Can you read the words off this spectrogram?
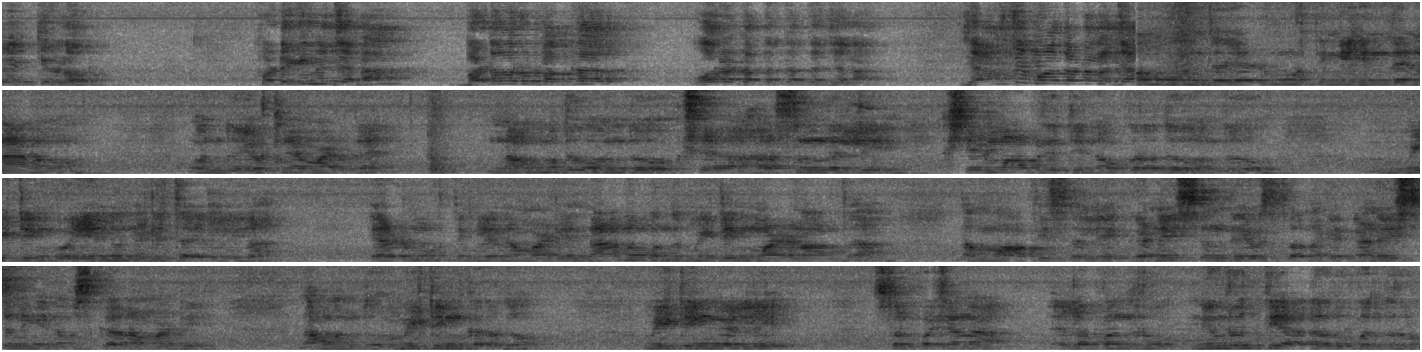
ವ್ಯಕ್ತಿಗಳವರು. ಕೊಡಗಿನ ಜನ ಬಡವರ ಪಕ್ಕ ಹೋರಾಡತಕ್ಕಂಥ ಜನ. ಜಾಸ್ತಿ ಮಾತಾಡಲ್ಲ ನಾವು ಒಂದು ಎರಡು ಮೂರು ತಿಂಗಳ ಹಿಂದೆ ನಾನು ಒಂದು ಯೋಚನೆ ಮಾಡಿದೆ. ನಮ್ಮದು ಒಂದು ಕ್ಷ ಹಾಸನದಲ್ಲಿ ಕ್ಷೇಮಾಭಿವೃದ್ಧಿ ನೌಕರದು ಒಂದು ಮೀಟಿಂಗು ಏನೂ ನಡೀತಾ ಇರಲಿಲ್ಲ. ಎರಡು ಮೂರು ತಿಂಗಳಿನ ಮಾಡಿ ನಾನು ಒಂದು ಮೀಟಿಂಗ್ ಮಾಡೋಣ ಅಂತ ನಮ್ಮ ಆಫೀಸಲ್ಲಿ ಗಣೇಶನ ದೇವಸ್ಥಾನಕ್ಕೆ ಗಣೇಶನಿಗೆ ನಮಸ್ಕಾರ ಮಾಡಿ ನಾವೊಂದು ಮೀಟಿಂಗ್ ಕರೆದು, ಮೀಟಿಂಗಲ್ಲಿ ಸ್ವಲ್ಪ ಜನ ಎಲ್ಲ ಬಂದರು ನಿವೃತ್ತಿ ಆದವರು ಬಂದರು.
